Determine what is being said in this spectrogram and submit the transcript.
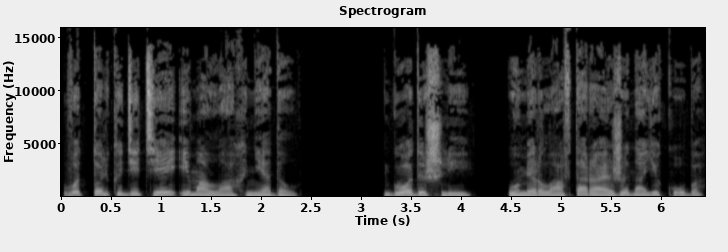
Вот только детей им Аллах не дал. Годы шли, умерла вторая жена Якуба.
